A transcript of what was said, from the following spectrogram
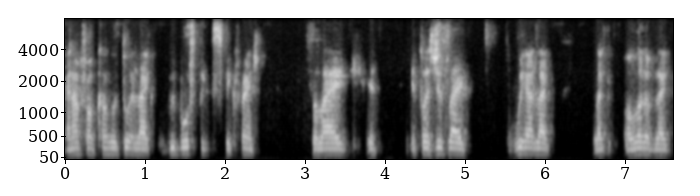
and I'm from Congo too, and like we both speak speak French, so like it it was just like we had like like a lot of like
